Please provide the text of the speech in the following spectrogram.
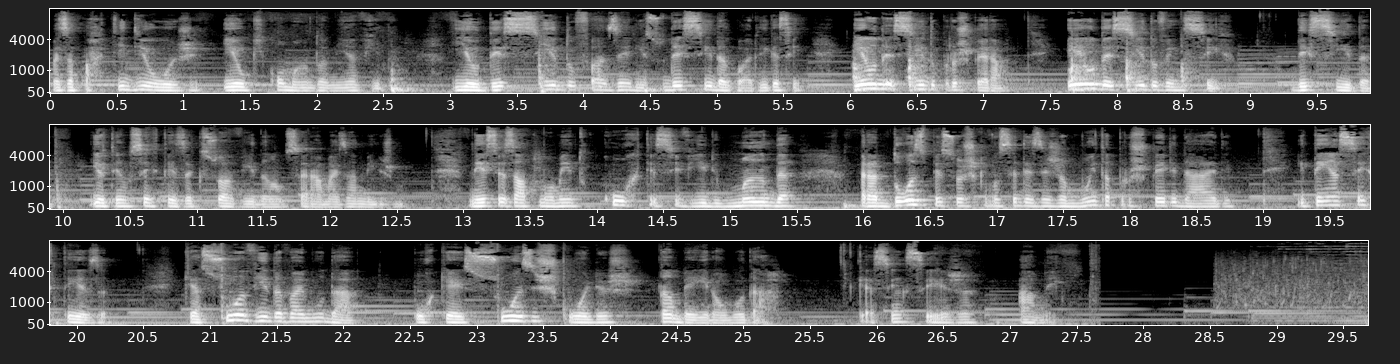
Mas a partir de hoje, eu que comando a minha vida. E eu decido fazer isso. Decida agora. Diga assim: eu decido prosperar. Eu decido vencer. Decida. E eu tenho certeza que sua vida não será mais a mesma. Nesse exato momento, curte esse vídeo, manda para 12 pessoas que você deseja muita prosperidade e tenha certeza que a sua vida vai mudar, porque as suas escolhas também irão mudar. Que assim seja. Amém.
